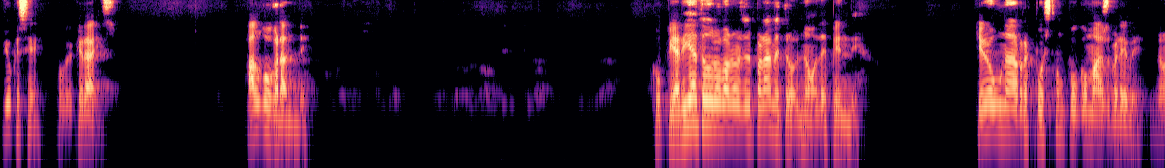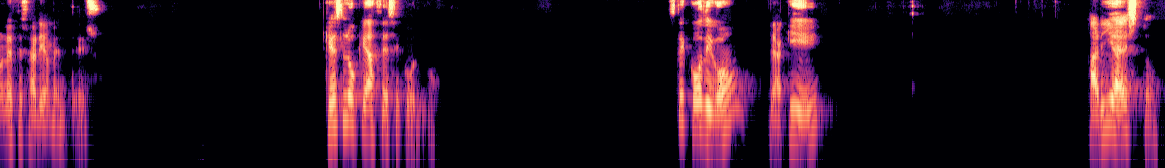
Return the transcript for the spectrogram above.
yo qué sé, lo que queráis. Algo grande. ¿Copiaría todos los valores del parámetro? No, depende. Quiero una respuesta un poco más breve, no necesariamente eso. ¿Qué es lo que hace ese código? Este código de aquí haría esto.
